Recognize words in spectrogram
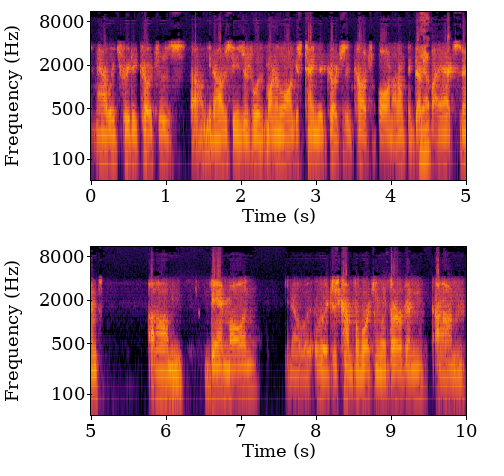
and how he treated coaches. Um, you know, obviously he just was one of the longest tenured coaches in college football, and I don't think that's Yep. by accident. Um, Dan Mullen, you know, who had just come from working with Urban, um,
